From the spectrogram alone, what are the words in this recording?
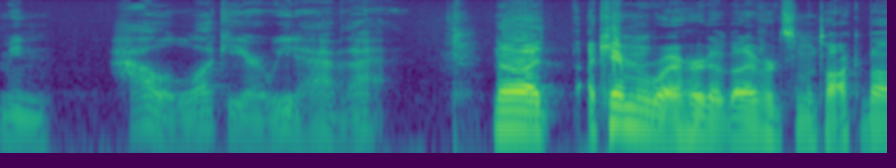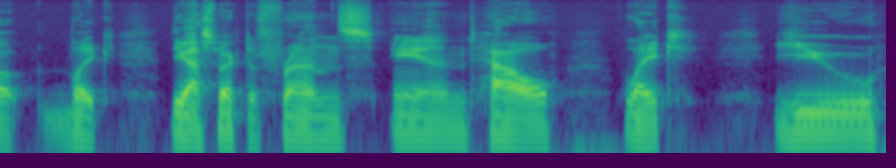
I mean, how lucky are we to have that? No, I I can't remember where I heard it, but I've heard someone talk about like the aspect of friends and how like you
